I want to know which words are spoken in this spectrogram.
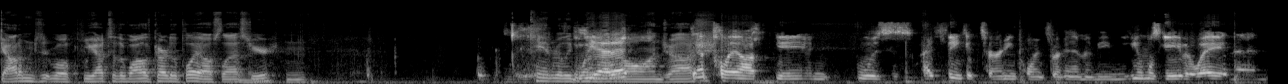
got him to well, we got to the wild card of the playoffs last year. And can't really blame Yeah, it that- all on Josh. that playoff game was, I think, a turning point for him. I mean, he almost gave it away, and then,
